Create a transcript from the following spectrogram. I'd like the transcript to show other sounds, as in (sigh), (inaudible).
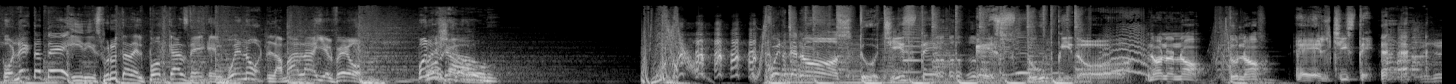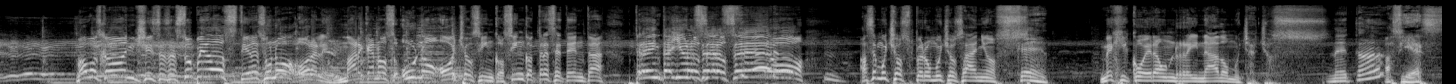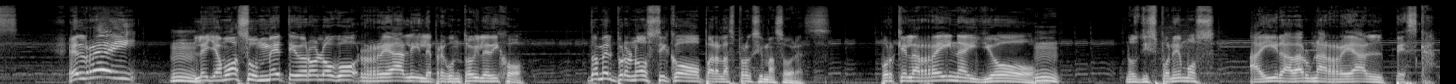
conéctate y disfruta del podcast de El bueno, la mala y el feo. ¡Buen Buen show! Cuéntanos tu chiste estúpido. No, no, no, tú no. El chiste. (laughs) Vamos con chistes estúpidos. ¿Tienes uno? Órale, márcanos 1-855-370-3100. Hace muchos, pero muchos años. ¿Qué? México era un reinado, muchachos. ¿Neta? Así es. El rey le llamó a su meteorólogo real y le preguntó y le dijo, dame el pronóstico para las próximas horas. Porque la reina y yo nos disponemos a ir a dar una real pesca.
